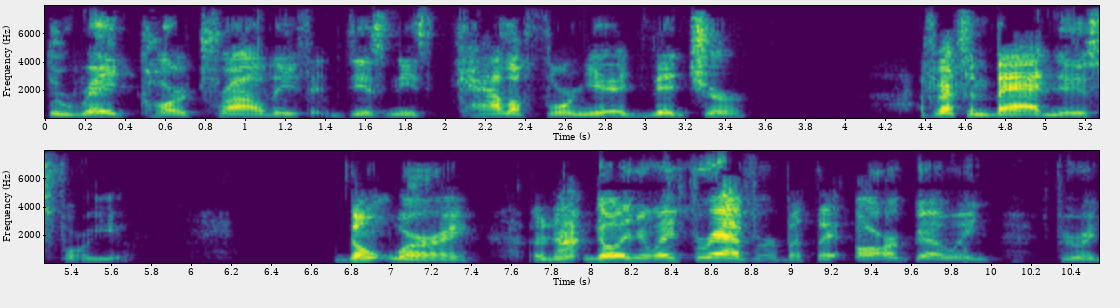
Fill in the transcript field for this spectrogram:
the red car trolley's at Disney's California Adventure, I've got some bad news for you. Don't worry, they're not going away forever, but they are going for a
